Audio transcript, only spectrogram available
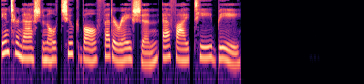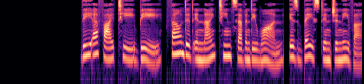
International Tchoukball Federation FITB The FITB, founded in 1971, is based in Geneva.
